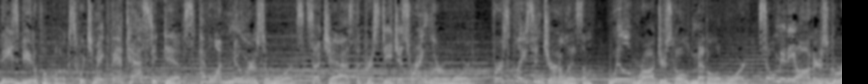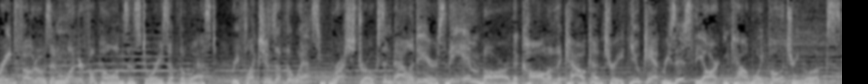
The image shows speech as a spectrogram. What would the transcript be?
These beautiful books, which make fantastic gifts, have won numerous awards, such as the prestigious Wrangler Award, First Place in Journalism, Will Rogers Gold Medal Award. So many honors, great photos, and wonderful poems and stories of the West. Reflections of the West, Brushstrokes and Balladeers, The Imbar, The Call of the Cow Country. You can't resist the art and cowboy poetry books.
